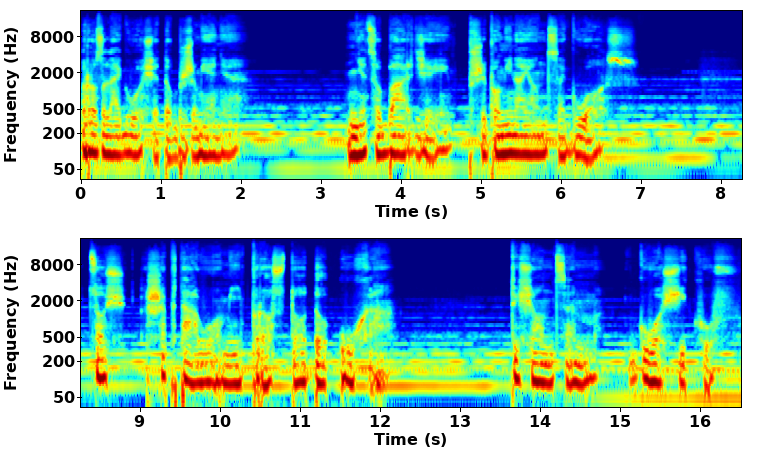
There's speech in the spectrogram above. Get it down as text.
rozległo się to brzmienie, nieco bardziej przypominające głos. Coś szeptało mi prosto do ucha, tysiącem głosików,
